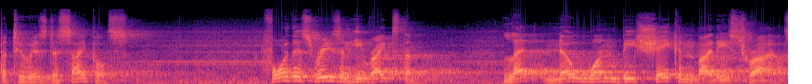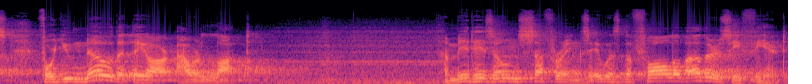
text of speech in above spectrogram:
but to his disciples. For this reason, he writes them Let no one be shaken by these trials, for you know that they are our lot. Amid his own sufferings, it was the fall of others he feared,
